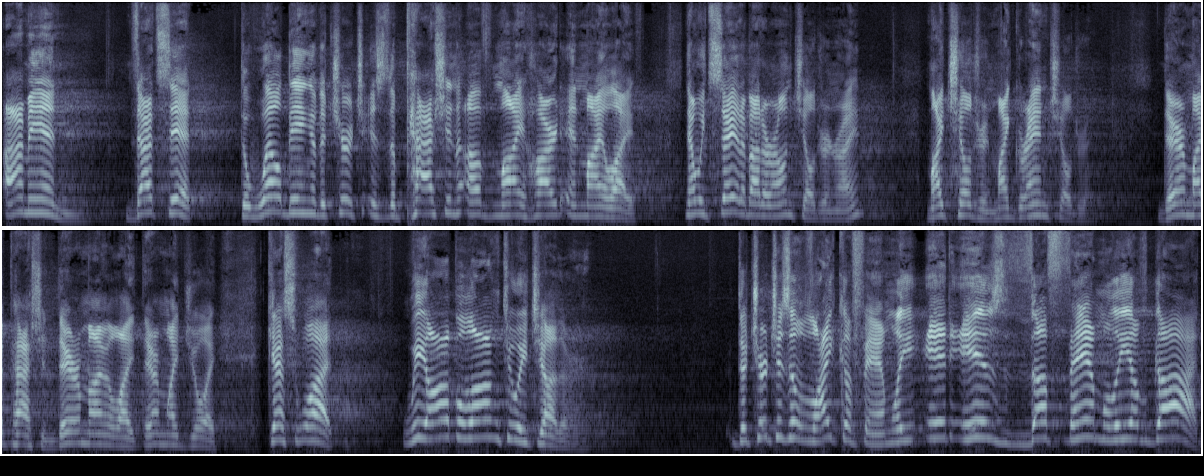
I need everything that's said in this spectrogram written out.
I'm in. That's it. The well being of the church is the passion of my heart and my life. Now, we'd say it about our own children, right? My children, my grandchildren. They're my passion. They're my light. They're my joy. Guess what? We all belong to each other. The church isn't like a family, it is the family of God.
